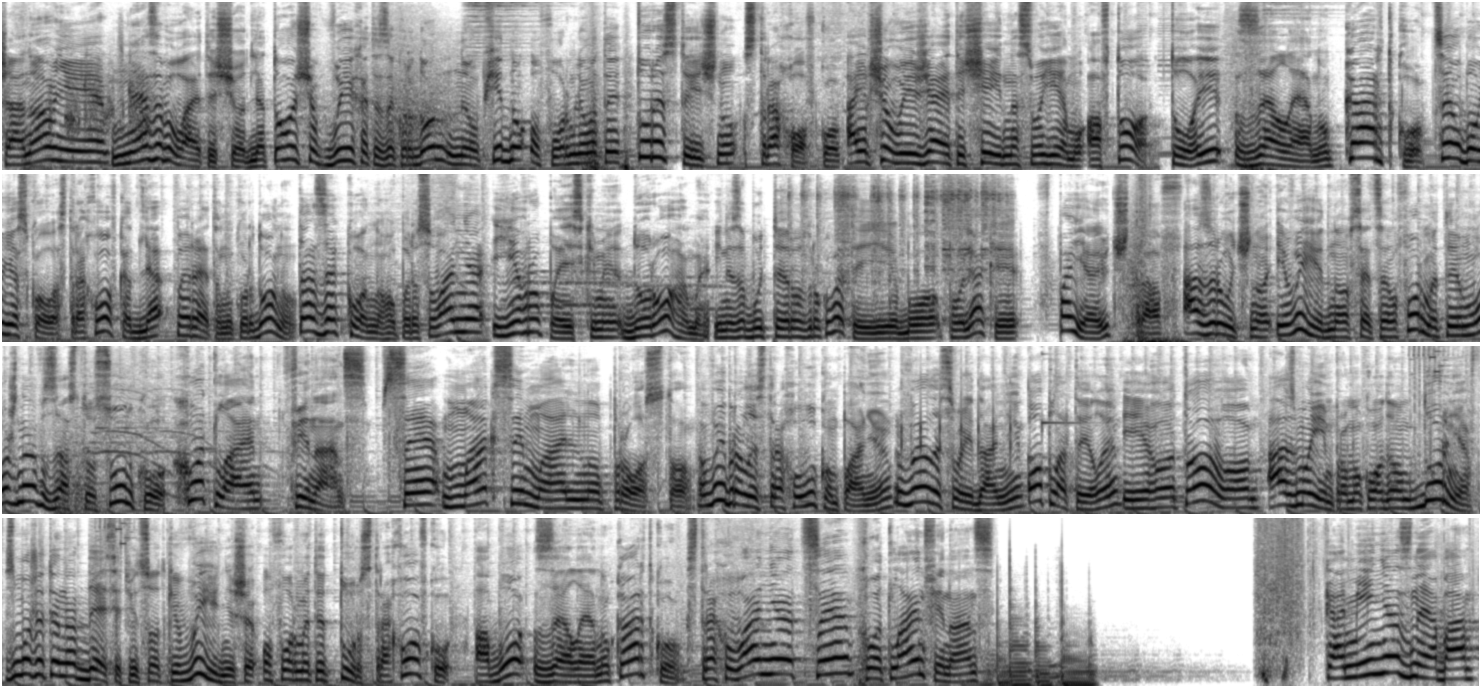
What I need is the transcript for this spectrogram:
Шановні, не забувайте, що для того, щоб виїхати за кордон, необхідно оформлювати туристичну страховку. А якщо виїжджаєте ще й на своєму авто, то і зелену картку. Це обов'язкова страховка для перетину кордону та законного пересування європейськими дорогами. І не забудьте роздрукувати її, бо поляки впаяють штраф. А зручно і вигідно все це оформити можна в застосунку Hotline Finance. Все максимально просто. Вибрали страхову компанію, ввели свої дані, оплатили і готово. А з моїм промокодом Дурнєв зможете на 10% вигідніше оформити тур страховку або зелену картку. Страхування це Hotline Finance. Каміння з неба.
